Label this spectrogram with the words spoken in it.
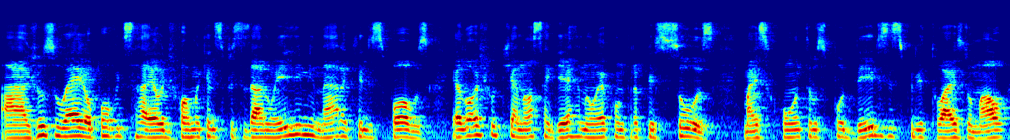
a Josué e ao povo de Israel de forma que eles precisaram eliminar aqueles povos, é lógico que a nossa guerra não é contra pessoas, mas contra os poderes espirituais do mal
